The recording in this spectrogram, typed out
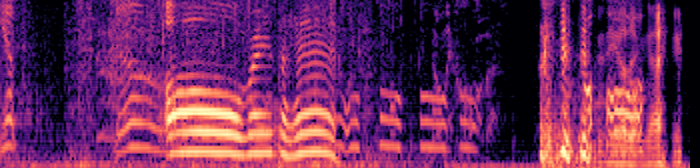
Yep. Go. Oh, right in the head. Oh, oh, oh, oh. oh. The other guy.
